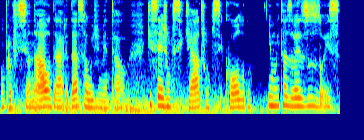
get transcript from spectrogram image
um profissional da área da saúde mental, que seja um psiquiatra, um psicólogo e muitas vezes os dois.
